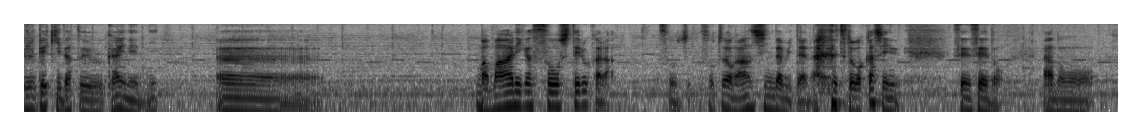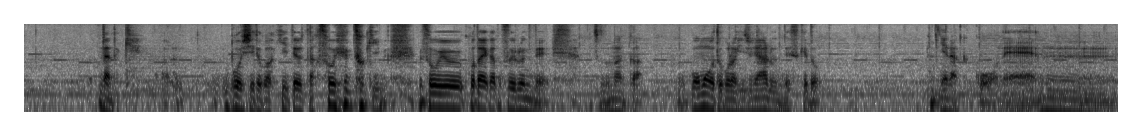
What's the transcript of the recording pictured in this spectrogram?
るべきだという概念に、うん、まあ、周りがそうしてるから、そそっちの方が安心だみたいな ちょっと若新先生の、あの、なんだっけ、ボイシーとか聞いてると、そういう時、そういう答え方するんで、ちょっとなんか、思うところは非常にあるんですけど、いや、なんかこうね、うん、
